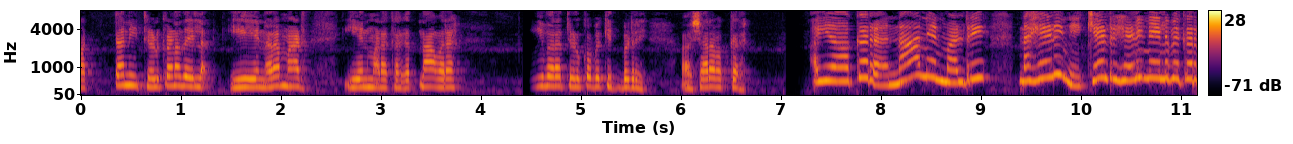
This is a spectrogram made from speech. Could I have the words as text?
ಒಟ್ಟ ನೀ ತಿಳ್ಕೊಳೋದೇ ಇಲ್ಲ. ಏನಾರ ಮಾಡಿ, ಏನು ಮಾಡೋಕ್ಕಾಗತ್ತೆ ನಾವರ ನೀವರ ತಿಳ್ಕೊಬೇಕಿತ್ತು ಬಿಡ್ರಿ ಶರವಕ್ಕರ. ಅಯ್ಯ, ಅಕ್ಕರ, ನಾನೇನು ಮಾಡ್ರಿ? ನಾ ಹೇಳಿನಿ, ಕೇಳ್ರಿ, ಹೇಳಿನಿ ಇಲ್ಲ ಬೇಕಾರ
